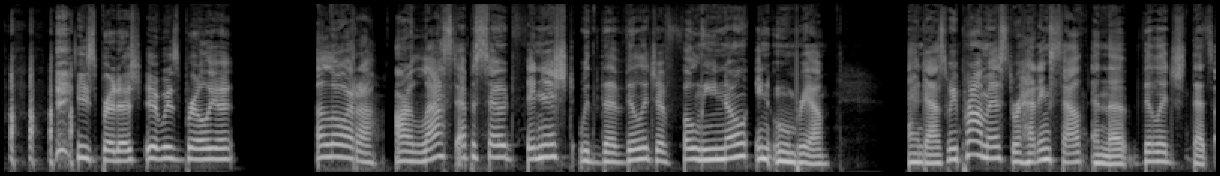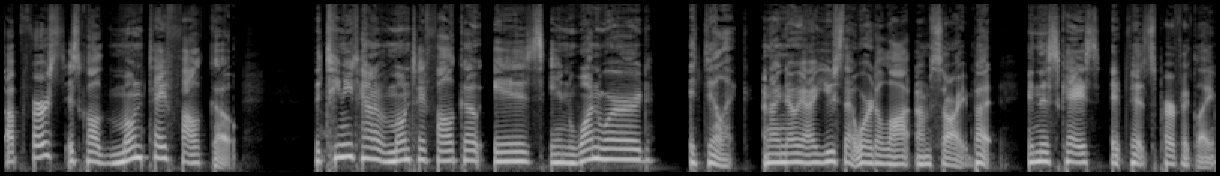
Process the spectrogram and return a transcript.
He's British. It was brilliant. Allora, our last episode finished with the village of Foligno in Umbria. And as we promised, we're heading south, and the village that's up first is called Montefalco. The teeny town of Montefalco is, in one word, idyllic. And I know I use that word a lot. I'm sorry, but in this case, it fits perfectly.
